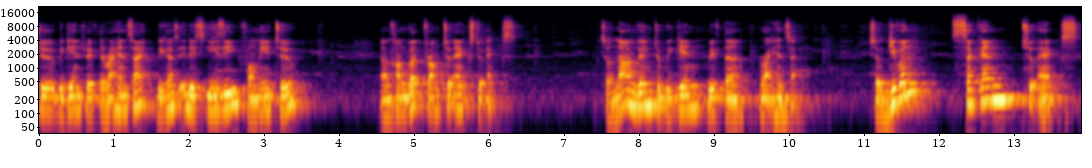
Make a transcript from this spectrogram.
to begin with the right hand side because it is easy for me to uh, convert from 2x to x. So now I'm going to begin with the right hand side. So given secant 2x,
